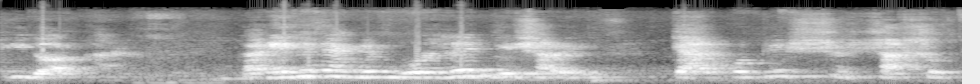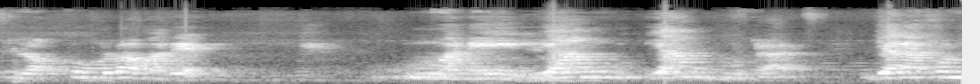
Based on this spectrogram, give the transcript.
কি দরকার। কারণ এখানে একজন বললেন যে সাড়ে চার কোটি সাতষট্টি লক্ষ হলো আমাদের মানে ইয়াং ইয়াং ভোটার, যারা কোনো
